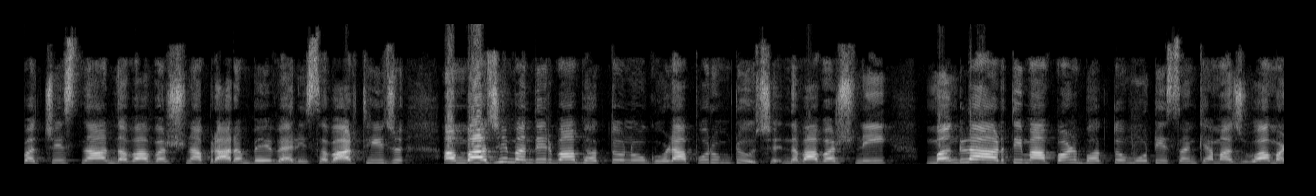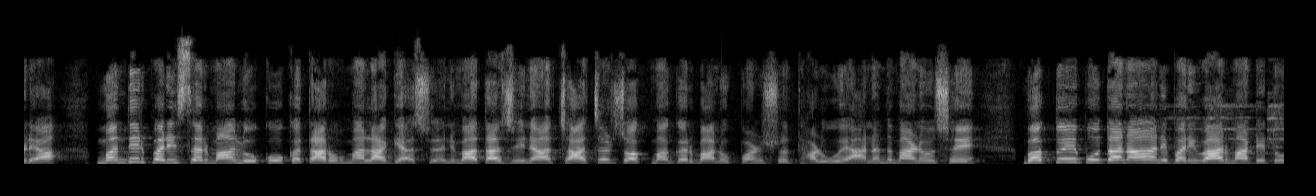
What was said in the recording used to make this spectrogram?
પચીસના નવા વર્ષના પ્રારંભે વહેલી સવારથી જ અંબાજી મંદિરમાં ભક્તોનું ઘોડાપુર ઉમટ્યું છે. નવા વર્ષની મંગળા આરતીમાં પણ ભક્તો મોટી સંખ્યામાં જોવા મળ્યા. મંદિર પરિસરમાં લોકો કતારોમાં લાગ્યા છે અને માતાજીના ચાચર ચોકમાં ગરબાનો પણ શ્રદ્ધાળુઓએ આનંદ માણ્યો છે. ભક્તોએ પોતાના અને પરિવાર માટે તો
